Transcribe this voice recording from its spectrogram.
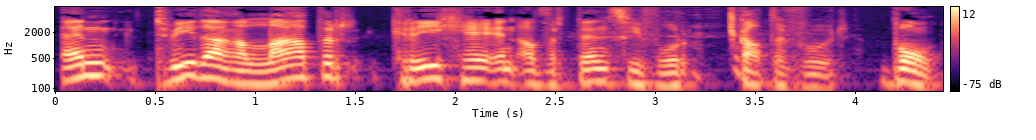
En twee dagen later kreeg hij een advertentie voor kattenvoer. Bon.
